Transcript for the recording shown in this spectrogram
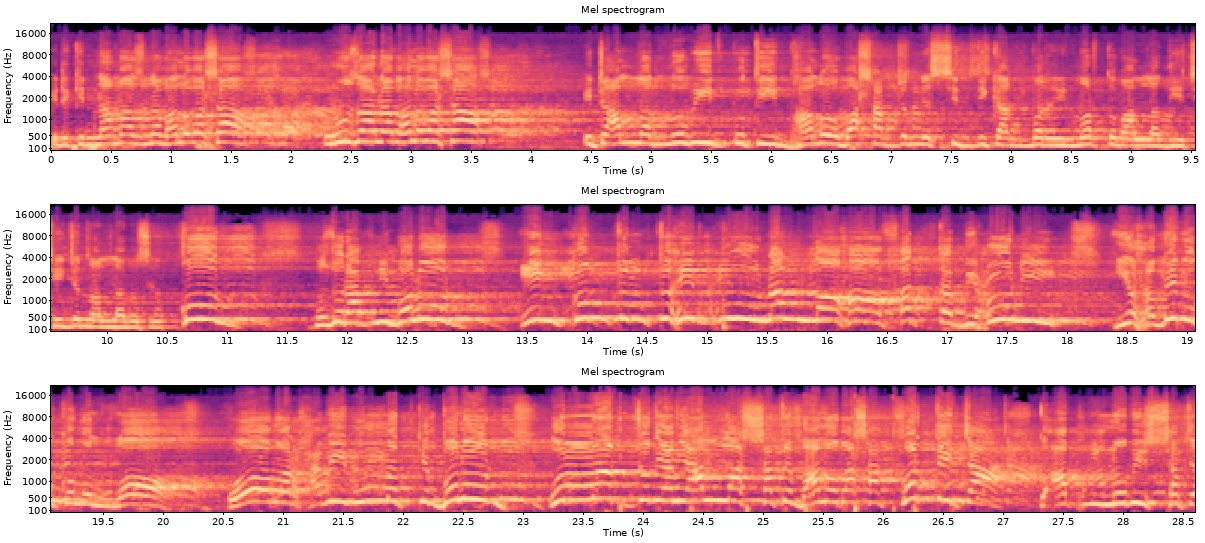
এটা কি নামাজ না ভালোবাসা? রোজা না ভালোবাসা? এটা আল্লাহ নবীর প্রতি ভালোবাসার জন্য সিদ্দিক আকবরের মর্তবা আল্লাহ দিয়েছে, এই জন্য আল্লাহ বলছেন, কুল, হুজুর আপনি বলুন, ইন ও আমার হাবিব, উম্মতকে বলুন, উম্মত যদি আমি আল্লাহর সাথে ভালোবাসা করতে চাই, তো আপনি নবীর সাথে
